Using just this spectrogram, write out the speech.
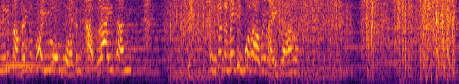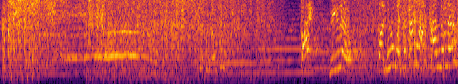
แต่คราวนี้ต่อให้ทุกคนรวมหัวกันขับไล่ฉัน ฉันก็จะไม่ทิ้งพวกเราไปไหนอีกแล้ว ไปหนีเร็วก่อนที่พวกมันจะตั้งหลักทันแล้วเร็ว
